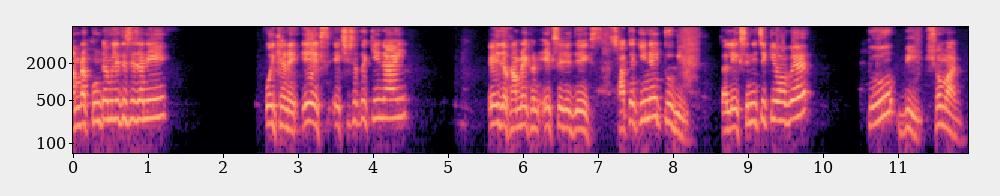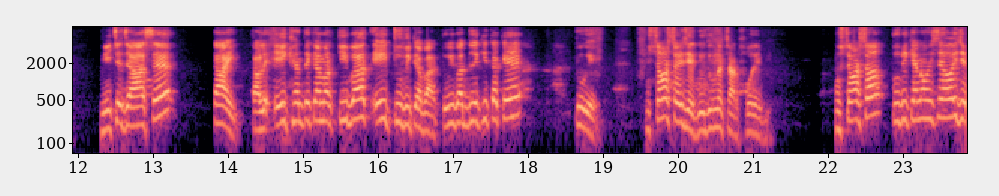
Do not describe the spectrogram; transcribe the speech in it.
আমরা কোনটা মিলিতেছি জানি? ওইখানে এক্স এক্সের সাথে কি নাই? এই দেখো, আমরা এখন এক্সের যে এক্স সাথে কি নাই? টু বি তাহলে এক্সের নিচে কি হবে? টু বি সমান। নিচে যা আছে, তাই। তাহলে এইখান থেকে আমার কি বাদ? এই টু বিটা বাদ। টু বি বাদ দিলে কি থাকে? টু এ বুঝতে পারছ? এই যে দুই দুগুণা চার ফোর এ বি বুঝতে পারছ? টু বি কেন হয়েছে ওই যে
